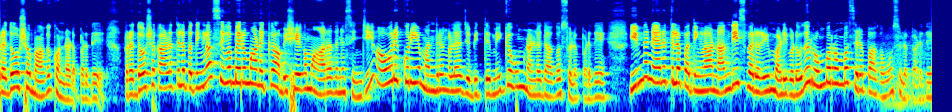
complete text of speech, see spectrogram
பிரதோஷமாக கொண்டாடப்படுது. பிரதோஷ காலத்தில் பார்த்திங்களா சிவபெருமானுக்கு அபிஷேகம் ஆராதனை செஞ்சு அவருக்குரிய மந்திரங்களை ஜெபித்து மிகவும் நல்லதாக சொல்லப்படுது. இந்த நேரத்தில் பார்த்தீங்களா நந்தீஸ்வரரையும் வழிபடுவது ரொம்ப ரொம்ப சிறப்பாகவும் சொல்லப்படுது.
